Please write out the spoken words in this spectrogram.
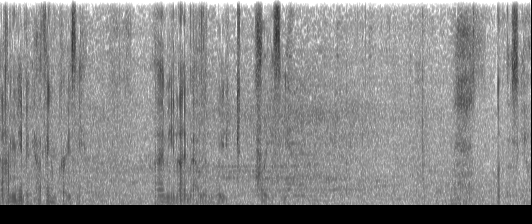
Uh, maybe I think I'm crazy. I mean, I'm Alan Wake crazy. Not this again.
